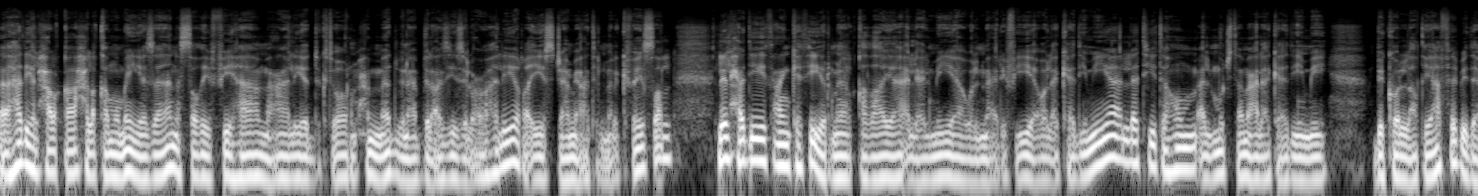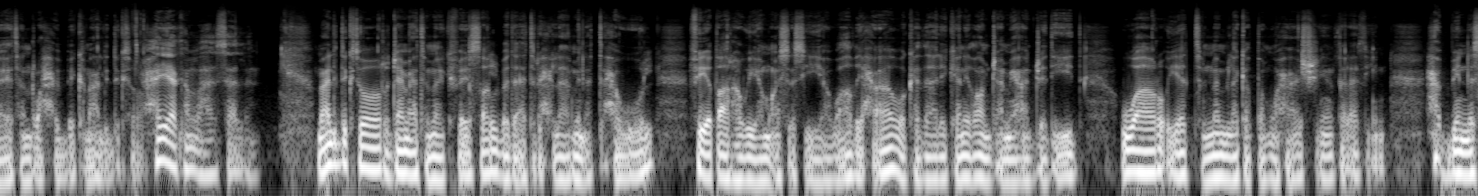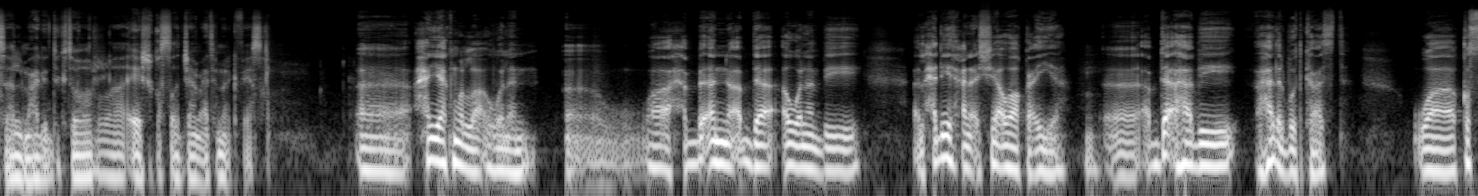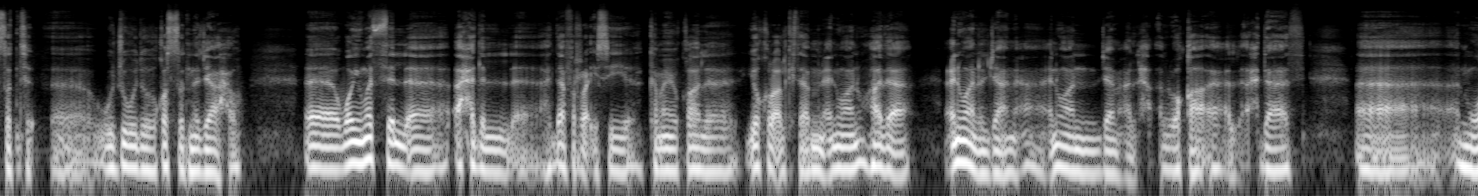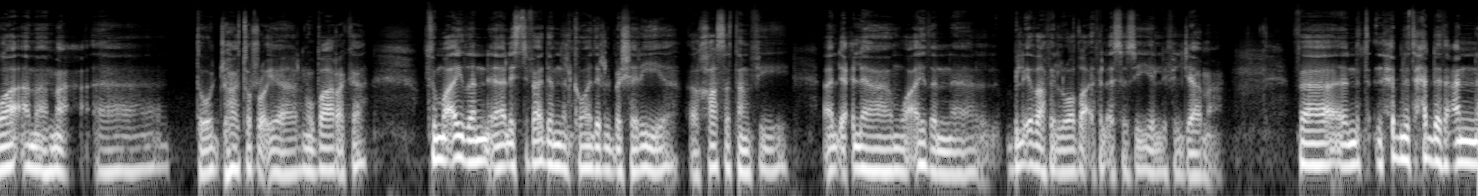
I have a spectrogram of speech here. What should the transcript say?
آه، هذه الحلقة حلقة مميزة نستضيف فيها معالي الدكتور محمد بن عبد العزيز العوهلي رئيس جامعة الملك فيصل للحديث عن كثير من القضايا العلمية والمعرفية والأكاديمية التي تهم المجتمع الأكاديمي بكل أطيافه بداية نرحب بك معالي الدكتور. حياك الله وسهلا معالي الدكتور جامعة الملك فيصل بدأت رحلة من التحول في إطار هوية مؤسسية واضحة وكذلك نظام جامعات جديد ورؤية المملكة الطموحة 2030 حابين نسأل معالي الدكتور إيش قصة جامعة الملك فيصل؟ أه حياكم الله أولا. أه وأحب أن أبدأ أولا بالحديث عن أشياء واقعية. أه أبدأها بهذا البودكاست وقصة وجوده وقصة نجاحه. ويمثل أه، أحد الاهداف الرئيسية كما يقال يقرأ الكتاب من عنوانه هذا عنوان الجامعة عنوان الجامعة الوقائع الأحداث المواءمه مع توجهات الرؤية المباركة ثم أيضا الاستفادة من الكوادر البشرية خاصة في الإعلام وأيضا بالإضافة للوظائف الأساسية اللي في الجامعة. فنحب نتحدث عن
